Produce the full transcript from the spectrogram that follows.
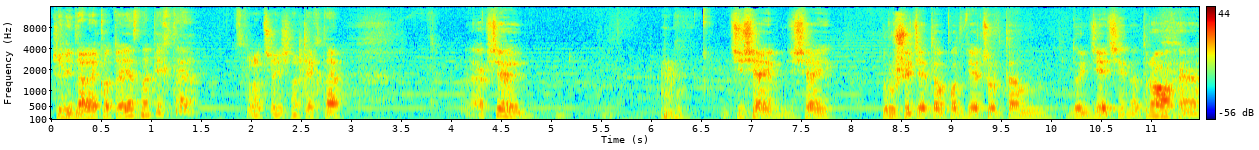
Czyli daleko to jest na piechtę? Skoro trzeba iść na piechtę? Jak się dzisiaj, dzisiaj ruszycie, to pod wieczór tam dojdziecie. No trochę,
